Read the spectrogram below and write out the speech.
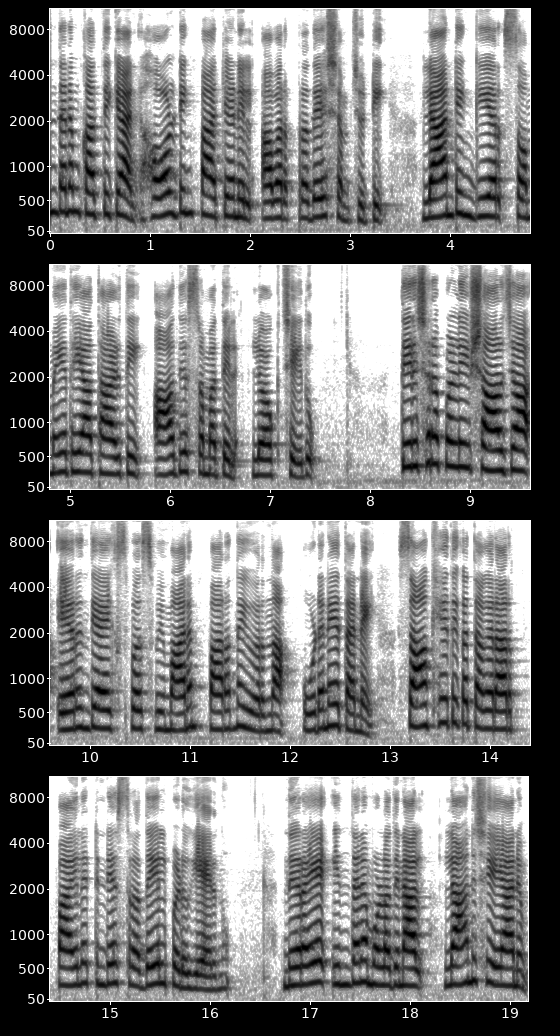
ഇന്ധനം കത്തിക്കാൻ ഹോൾഡിംഗ് പാറ്റേണിൽ അവർ പ്രദേശം ചുറ്റി. ലാൻഡിംഗ് ഗിയർ സ്വമേധയാ താഴ്ത്തി ആദ്യ ശ്രമത്തിൽ ലോക്ക് ചെയ്തു. Tiruchirappalli Sharjah Air India Express വിമാനം പറന്നുയർന്ന ഉടനെ തന്നെ സാങ്കേതിക തകരാർ പൈലറ്റിന്റെ ശ്രദ്ധയിൽപ്പെടുകയായിരുന്നു. നിറയെ ഇന്ധനമുള്ളതിനാൽ ലാൻഡ് ചെയ്യാനും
